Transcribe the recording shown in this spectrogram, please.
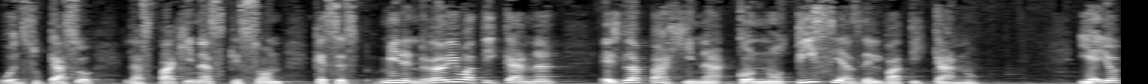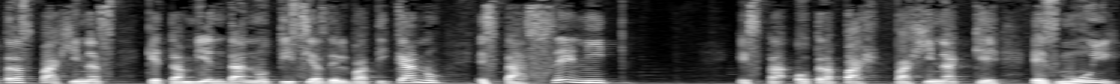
o en su caso las páginas que son que se miren Radio Vaticana es la página con noticias del Vaticano y hay otras páginas que también dan noticias del Vaticano está Zenit está otra pá- página que es muy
